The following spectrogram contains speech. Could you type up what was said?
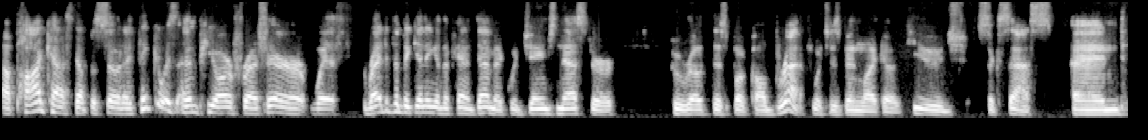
a podcast episode. I think it was NPR Fresh Air with right at the beginning of the pandemic with James Nestor who wrote this book called Breath, which has been like a huge success. And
